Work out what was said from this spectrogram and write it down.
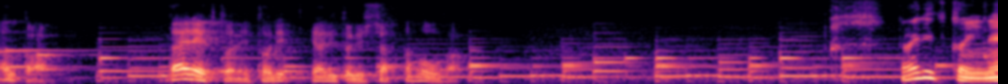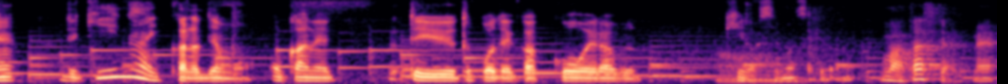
なんかダイレクトに取りやり取りしちゃった方が。ダイレクトにね、できないからでもお金っていうところで学校を選ぶ気がしますけどね。まあ確かにね。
